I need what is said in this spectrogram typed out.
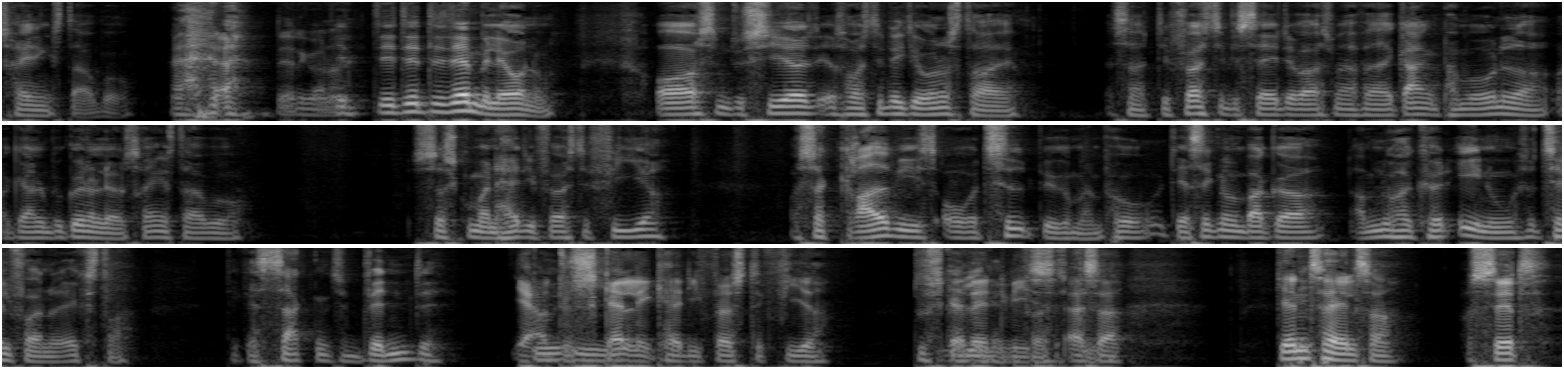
træningsdagbog. Ja, det er det godt nok. Det, det, det, det er den, vi laver nu. Og også, som du siger, jeg tror også, det er vigtigt at understrege. Altså, det første, vi sagde, det var, at man har været i gang et par måneder, og gerne vil begynde at lave træningsdagbog. Så skulle man have de første fire, og så gradvist over tid bygger man på. Det er altså ikke noget, man bare gør, om nu har jeg kørt en uge, så tilføjer jeg noget ekstra. Det kan sagtens vente. Ja, og du skal ikke have de første fire. Du skal nødvendigvis. fire. Altså, gentagelser og sæt,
